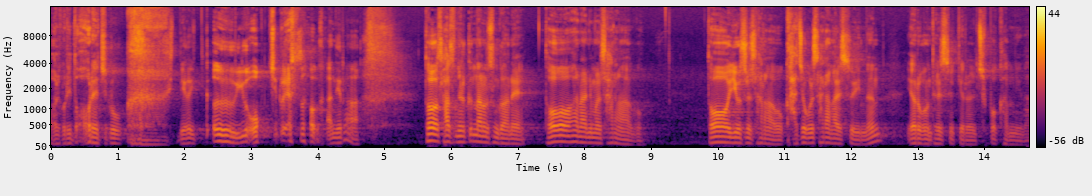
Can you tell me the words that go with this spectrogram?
얼굴이 노래지고 크, 내가 어, 이거 억지로 했어가 아니라 더 사순절 끝나는 순간에 더 하나님을 사랑하고 더 이웃을 사랑하고 가족을 사랑할 수 있는 여러분 될 수 있기를 축복합니다.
